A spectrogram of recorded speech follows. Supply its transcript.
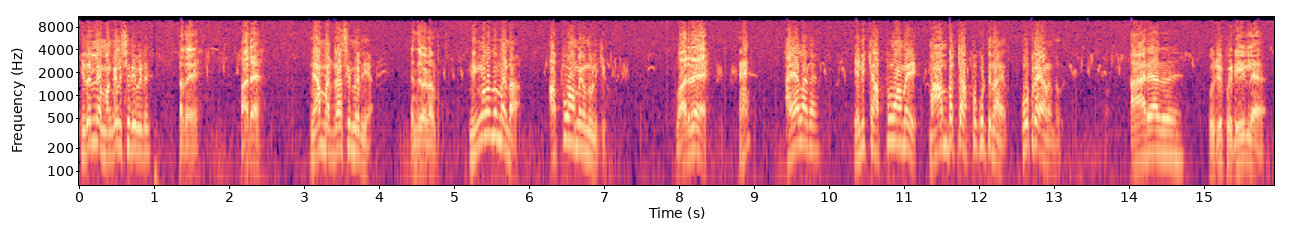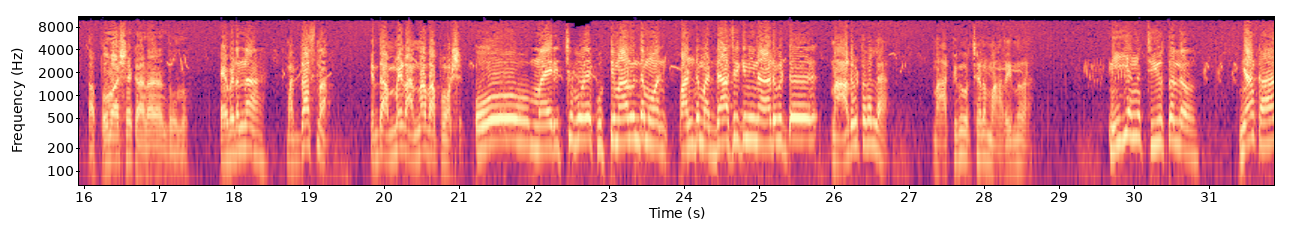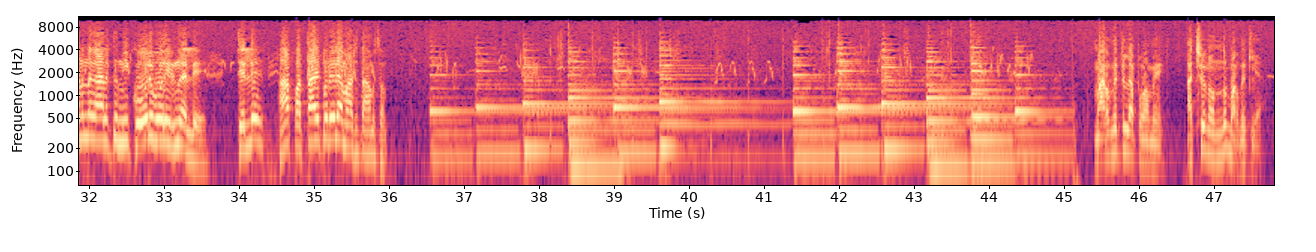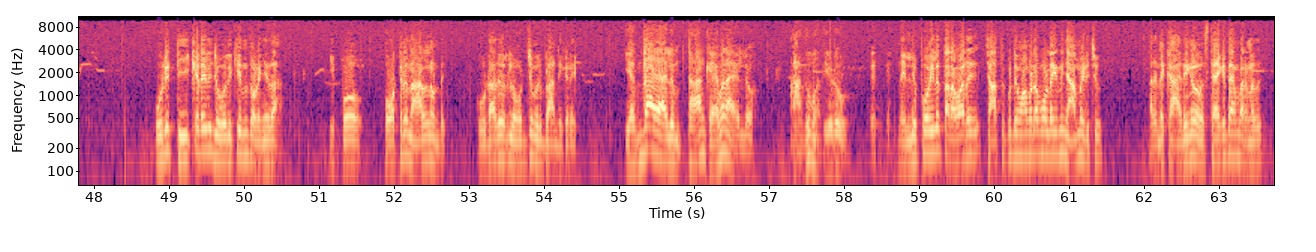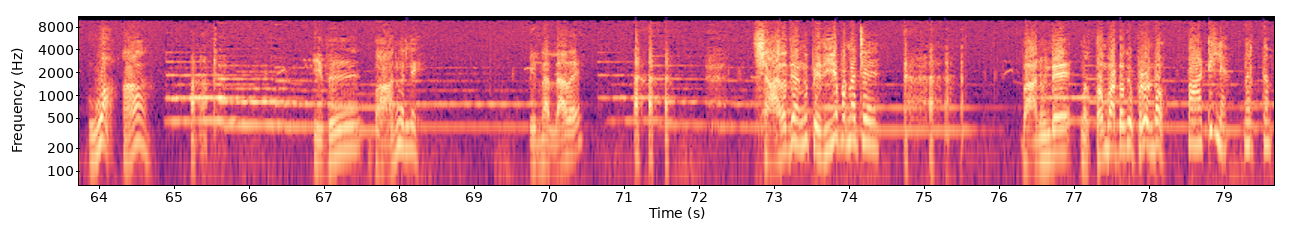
ഇതല്ലേ മംഗലശ്ശേരി വീട്? അതെ. ആരാ? ഞാൻ മദ്രാസിൽ നിന്ന് വരിക. എന്ത് വേണം? നിങ്ങളൊന്നും വേണ്ട. അപ്പു മാമയൊന്ന് വിളിക്കൂ. വരേ. ഏ? അയാളാരാ? എനിക്ക് അപ്പു മാമയെ മാമ്പറ്റ അപ്പുക്കുട്ടി നായർ. മൂപ്പരയാണുള്ളത്. ആരാത് ഒരു പിടിയില്ല. അപ്പു മാഷെ കാണാൻ തോന്നുന്നു. എവിടെന്നാ? മദ്രാസ്ന എന്റെ അമ്മയുടെ അണ്ണാത അപ്പു മാഷ് ഓ മരിച്ചുപോയ കുട്ടിമാളുവിന്റെ മോൻ. പണ്ട് മദ്രാസിലേക്ക് നീ നാട് വിട്ട് നാട് വിട്ടതല്ല. നാട്ടിൽ നിന്ന് കുറച്ചുകാലം മാറിയുന്നതാ. നീ അങ്ങ് ചീർത്തല്ലോ. ഞാൻ കാണുന്ന കാലത്ത് നീ കോൽ പോലെ ഇരുന്നതല്ലേ? ചെല്ല് ആ പത്തായപ്പുരയിലാ മാഷ താമസം. മറന്നിട്ടില്ല അപ്പുമാമേ. അച്ഛനൊന്നും മറന്നിട്ടില്ല. ഒരു ടീക്കടയിൽ ജോലിക്ക് നിന്ന് തുടങ്ങിയതാ. ഇപ്പോ ഹോട്ടൽ നാലെണ്ണുണ്ട് കൂടാതെ ഒരു ലോഡ്ജും ഒരു ബ്രാൻഡി കടയും എന്തായാലും താൻ കേവനായല്ലോ അത് മതിയടോ. നെല്ലിപ്പോയിലെ തറവാട് ചാത്തുക്കുട്ടി മാമയുടെ നിന്ന് ഞാൻ മേടിച്ചു. അതിന്റെ കാര്യങ്ങൾ വ്യവസ്ഥയാക്കിട്ടാ ഞാൻ പറഞ്ഞത്. ആ. ഇത് ഭാനു അല്ലേ? പിന്നല്ലാതെ? ശാരദ അങ്ങ് പെരിയ പൊണ്ണാച്ചേ ഭാനുവിന്റെ നൃത്തവും പാട്ടൊക്കെ ഒക്കെ ഉണ്ടോ? പാട്ടില്ല നൃത്തം.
